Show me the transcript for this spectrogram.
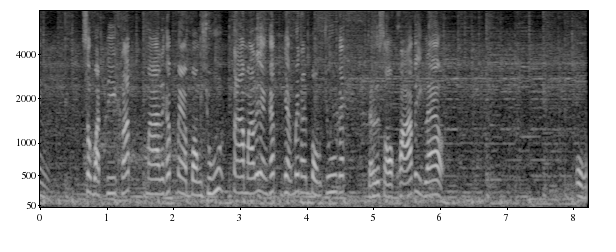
งๆ สวัสดีครับมาเลยครับแม่บองชูตามมาแล้วยังครับ ยังไม่ทันบองชูครับเจอศอกขวาไปอีกแล้ว โอ้โห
